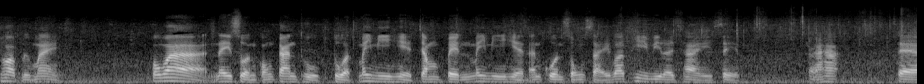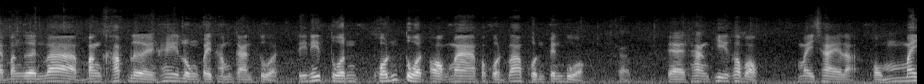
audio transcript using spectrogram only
ชอบหรือไม่ เพราะว่าในส่วนของการถูกตรวจไม่มีเหตุจำเป็น ไม่มีเหตุอันควรสงสัยว่าพี่วีรชัยเสพนะฮะแต่บังเอิญว่าบังคับเลยให้ลงไปทำการตรวจ ทีนี้ตรวจผลตรวจออกมาปรากฏว่าผลเป็นบวก ครับ แต่ทางพี่เขาบอกไม่ใช่ละ ผมไม่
